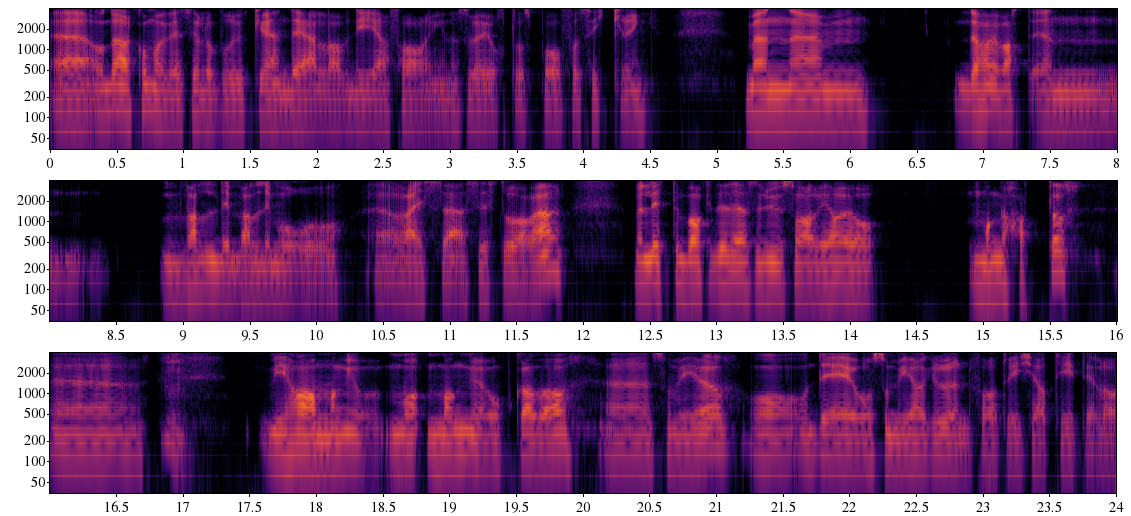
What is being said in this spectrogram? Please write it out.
Eh, og der kommer vi til å bruke en del av de erfaringene som vi har gjort oss på forsikring. Men eh, det har jo vært en veldig, veldig moro eh, reise siste året. Men litt tilbake til det som du sa, vi har jo mange hatter. Eh, Mm. vi har mange, ma- mange oppgaver eh, som vi gjør, og, og det er jo også mye av grunnen for at vi ikke har tid til å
